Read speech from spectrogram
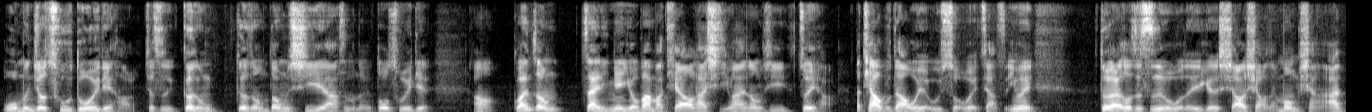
我们就出多一点好了，就是各种各种东西啊什么的多出一点啊、哦。观众在里面有办法挑他喜欢的东西最好，啊挑不到我也无所谓这样子，因为对我来说这是我的一个小小的梦想啊。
